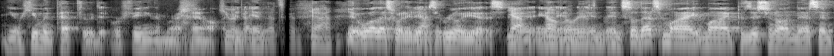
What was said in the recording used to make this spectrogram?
you know human pet food that we're feeding them right now. Human and, pet food, and- that's good. Yeah. yeah, well, that's what it is. Yeah. It really is. Yeah, and, no, really is. and so that's my my position on this. And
